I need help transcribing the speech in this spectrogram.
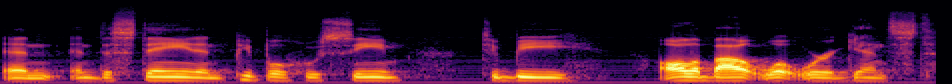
and, and disdain and people who seem to be all about what we're against.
